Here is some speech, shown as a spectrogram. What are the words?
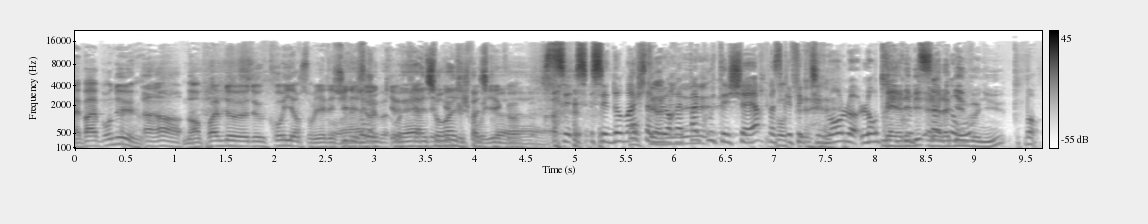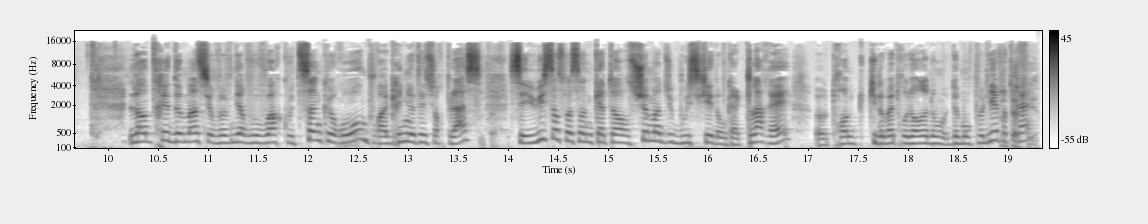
n'a pas répondu? Ah. Non, problème de, de courrier en ce moment. Il y a les gilets jaunes je- qui ouais, quelques je pense que-. C'est- dommage, ça ne lui aurait pas coûté cher, parce pour- qu'effectivement, l'entrée elle est, 5 elle est la euros. bienvenue. Bon. L'entrée demain, si on veut venir vous voir, coûte 5 euros. On pourra grignoter sur place. C'est 874 chemin du Bouissier, donc à Claret, euh, 30 km au nord de, de Montpellier à peu à près. fait.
